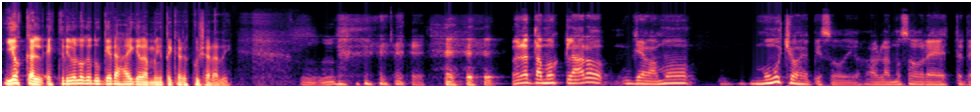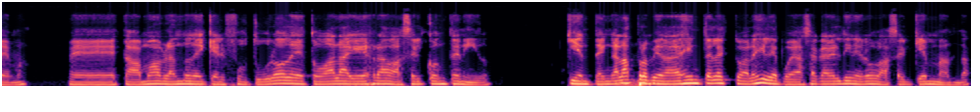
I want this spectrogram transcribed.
Y Oscar, escribe lo que tú quieras ahí, que también te quiero escuchar a ti. bueno, estamos claros, llevamos muchos episodios hablando sobre este tema. Eh, estábamos hablando de que el futuro de toda la guerra va a ser contenido. Quien tenga las propiedades intelectuales y le pueda sacar el dinero va a ser quien manda.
